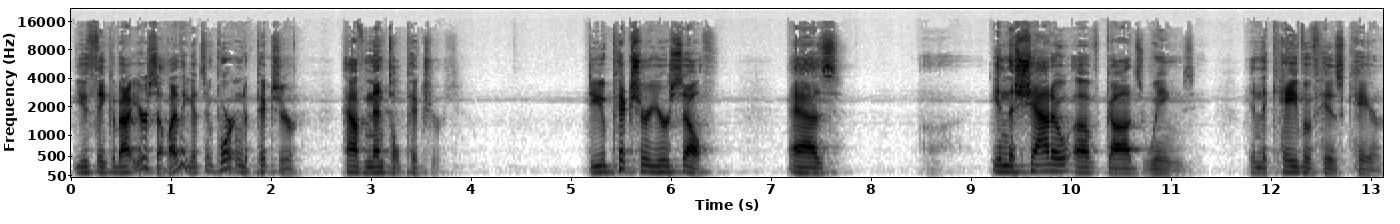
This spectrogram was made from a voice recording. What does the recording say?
you think about yourself? I think it's important to picture, have mental pictures. Do you picture yourself as uh, in the shadow of God's wings, in the cave of his care.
